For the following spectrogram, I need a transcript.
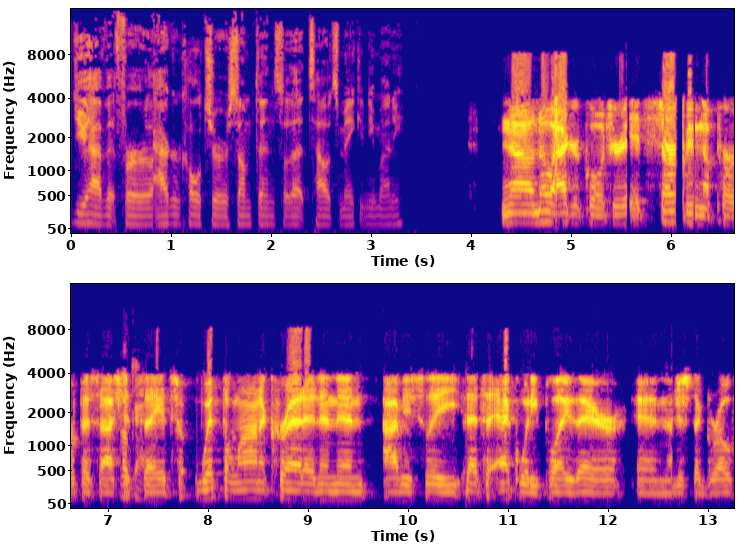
do you have it for agriculture or something so that's how it's making you money? No, no agriculture. It's serving a purpose, I should okay. say. It's with the line of credit, and then obviously that's an equity play there and just a growth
